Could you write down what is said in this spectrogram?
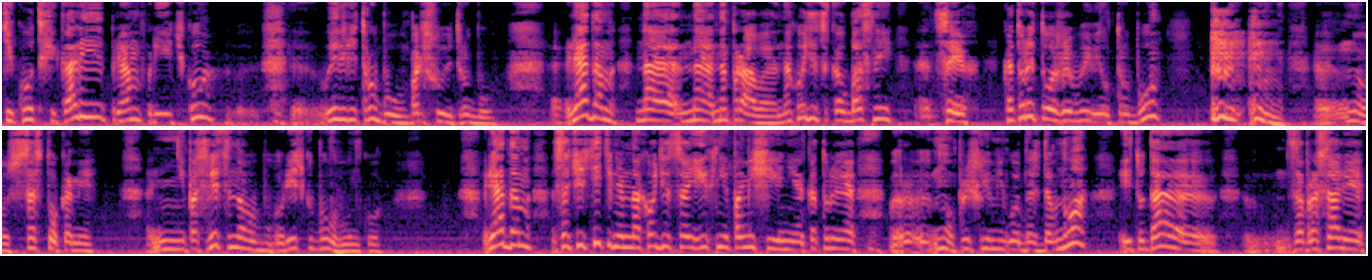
текут фекалии прямо в речку, вывели трубу, большую трубу. Рядом на, на, направо находится колбасный цех, который тоже вывел трубу ну, со стоками непосредственно в речку Булгунку. Рядом с очистителем находится их помещение, которые ну, пришли в негодность давно, и туда э, забросали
